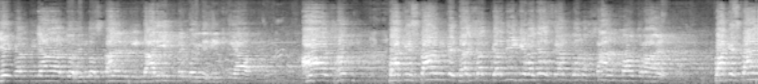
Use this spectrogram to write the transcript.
ये कर दिया जो हिंदुस्तान की तारीख में कोई नहीं किया। आज हम पाकिस्तान के दहशतगर्दी की वजह से हमको नुकसान पहुँच रहा है। पाकिस्तान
